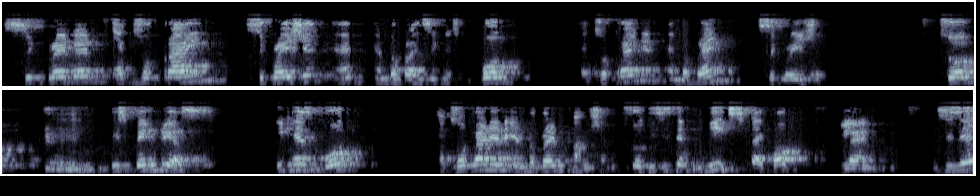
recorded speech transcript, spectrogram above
secreted exocrine secretion and endocrine secretion. Both exocrine and endocrine secretion. So this pancreas, it has both exocrine and endocrine function. So this is a mixed type of gland. This is a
